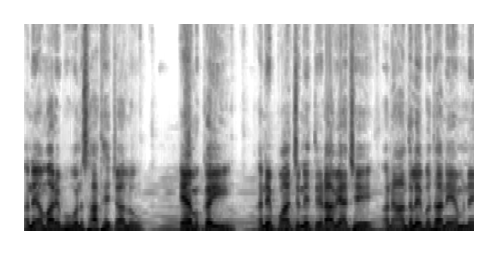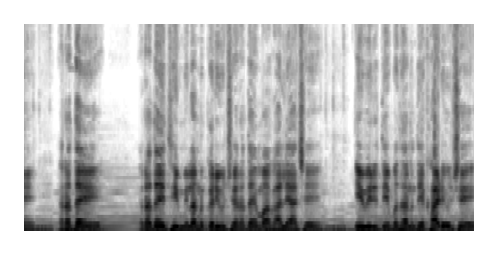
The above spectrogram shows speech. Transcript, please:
અને અમારે ભુવન સાથે ચાલો. એમ કહી અને પાંચને તેડાવ્યા છે અને આંધળે બધાને એમને હૃદય હૃદયથી મિલન કર્યું છે, હૃદયમાં ગાલ્યા છે, એવી રીતે બધાને દેખાડ્યું છે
